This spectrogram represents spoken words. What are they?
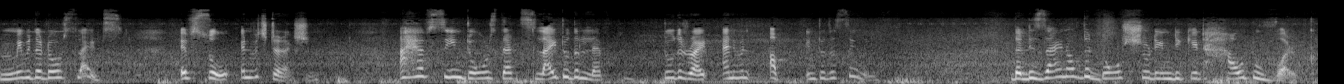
Maybe the door slides. If so, in which direction? I have seen doors that slide to the left, to the right, and even up into the ceiling. The design of the door should indicate how to work.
